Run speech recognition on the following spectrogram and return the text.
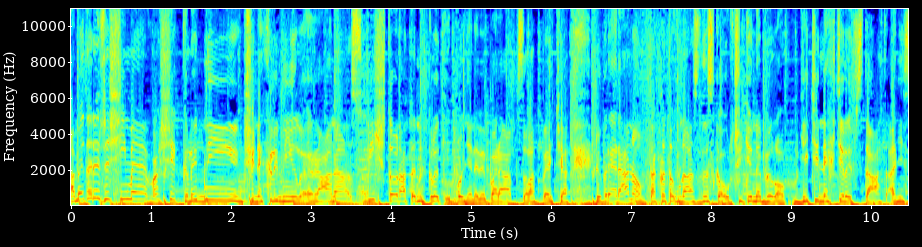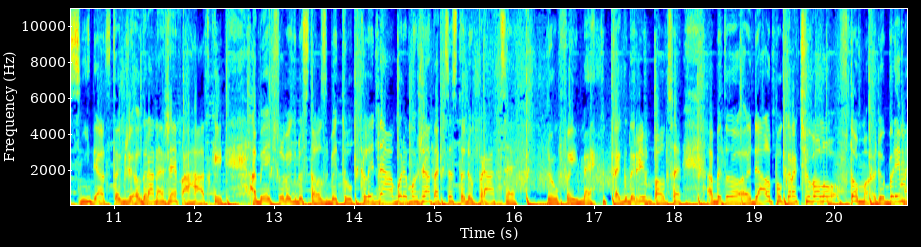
A my tady řešíme vaše klidný či neklidný rána, spíš to na ten klid úplně nevypadá, psala Péťa. Dobré ráno, takhle to u nás dneska určitě nebylo. Děti nechtěli vstát ani snídat, takže od rána řev a hádky, aby je člověk dostal z bytu. Klidná bude možná tak cesta do práce. Doufejme. Tak držím palce, aby to dál pokračovalo v tom dobrým.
